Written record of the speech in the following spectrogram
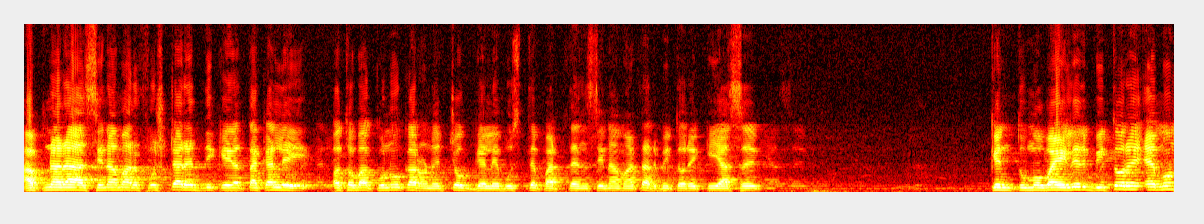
আপনারা সিনেমার পোস্টারের দিকে তাকালে অথবা কোনো কারণে চোখ গেলে বুঝতে পারতেন সিনেমাটার ভিতরে কি আছে। কিন্তু মোবাইলের ভিতরে এমন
